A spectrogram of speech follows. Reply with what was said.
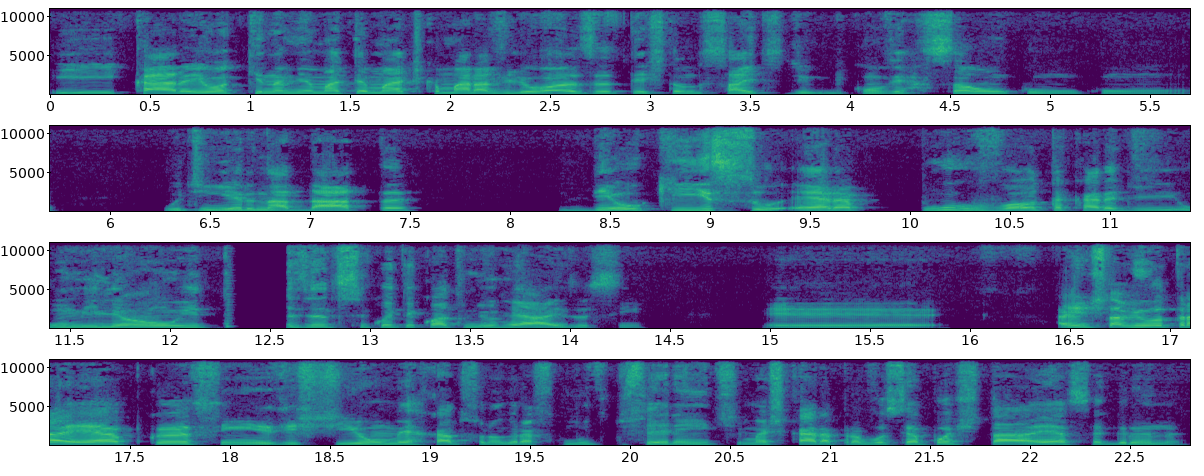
E, cara, eu aqui na minha matemática maravilhosa, testando sites de, de conversão com, com o dinheiro na data, deu que isso era por volta, cara, de 1 milhão e 354 mil reais, assim. É... A gente estava em outra época, assim, existia um mercado fonográfico muito diferente, mas, cara, para você apostar essa grana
